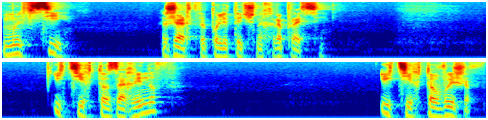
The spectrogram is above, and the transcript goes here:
Ми всі жертви політичних репресій. І ті, хто загинув, і ті, хто вижив.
